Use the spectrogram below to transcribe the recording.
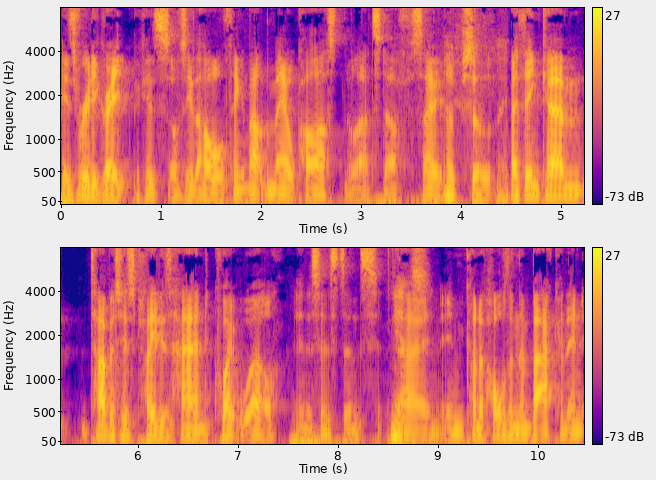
is really great because obviously the whole thing about the male cast and all that stuff. So Absolutely. I think um, Tabata's played his hand quite well in this instance, Yes. uh, in, in kind of holding them back and then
